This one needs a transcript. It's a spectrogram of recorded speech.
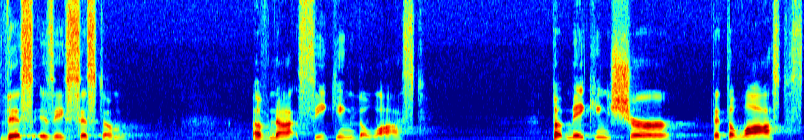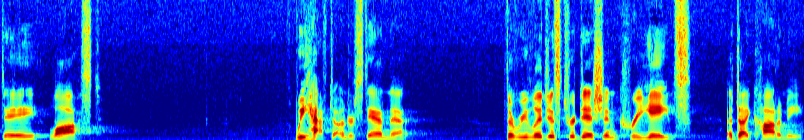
This is a system of not seeking the lost, but making sure that the lost stay lost. We have to understand that. The religious tradition creates a dichotomy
